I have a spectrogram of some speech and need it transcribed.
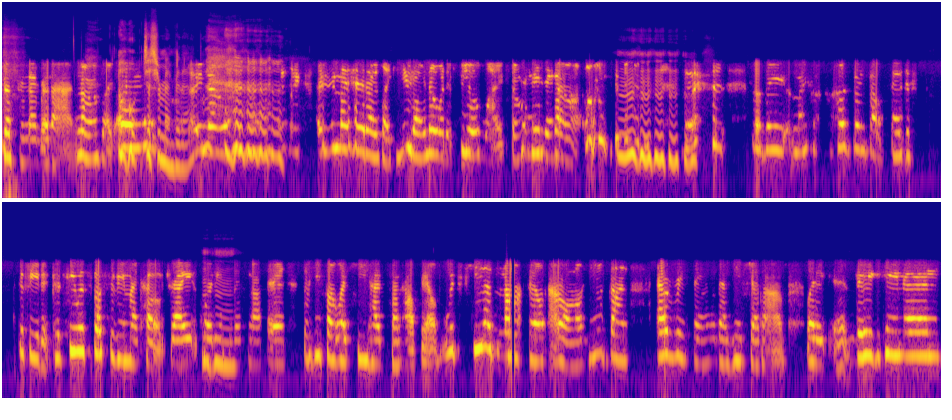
Just remember that. And I was like, oh, oh just remember that. I know. like, in my head, I was like, you don't know what it feels like, so remember that. so they, my husband felt so de- defeated because he was supposed to be my coach, right, according mm-hmm. to this method. So he felt like he had somehow failed, which he had not failed at all. He had done everything that he should have. Like they came in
